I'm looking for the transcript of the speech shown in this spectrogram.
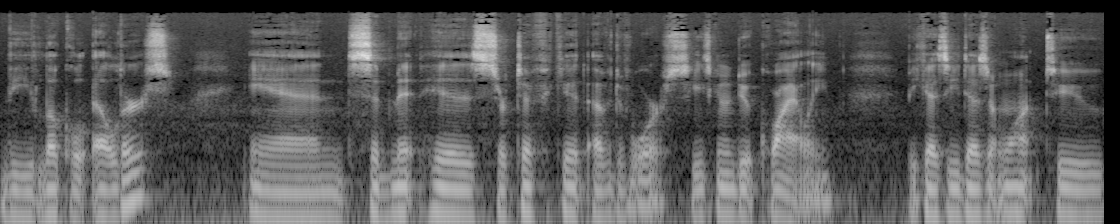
the local elders and submit his certificate of divorce. He's going to do it quietly because he doesn't want to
